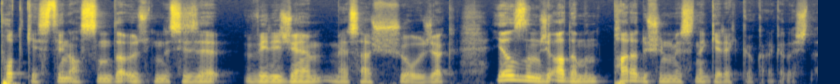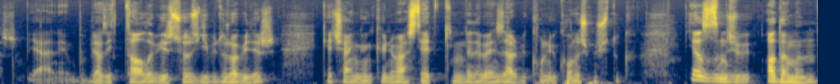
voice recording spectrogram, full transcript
podcast'in aslında özünde size vereceğim mesaj şu olacak. Yazılımcı adamın para düşünmesine gerek yok arkadaşlar. Yani bu biraz iddialı bir söz gibi durabilir. Geçen günkü üniversite etkinliğinde de benzer bir konuyu konuşmuştuk. Yazılımcı adamın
